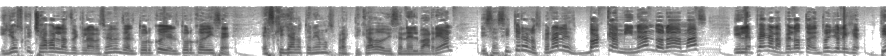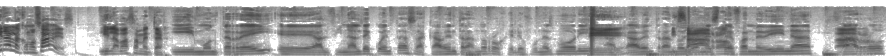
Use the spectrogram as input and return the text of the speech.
Y yo escuchaba las declaraciones del turco y el turco dice, es que ya lo teníamos practicado. Dice, en el barrial, dice, así tira los penales. Va caminando nada más y le pega la pelota. Entonces yo le dije, tírala como sabes y la vas a meter. Y Monterrey, eh, al final de cuentas, acaba entrando Rogelio Funes Mori, Sí. acaba entrando John. Estefan Medina, Pizarro,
